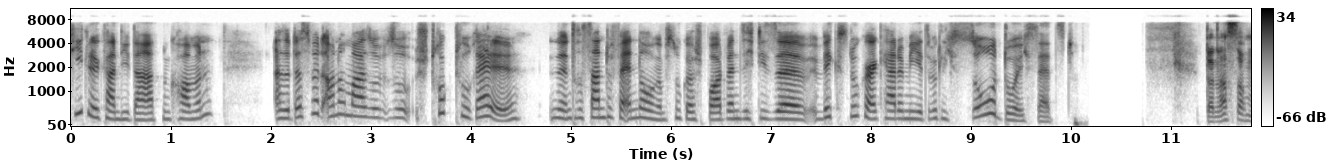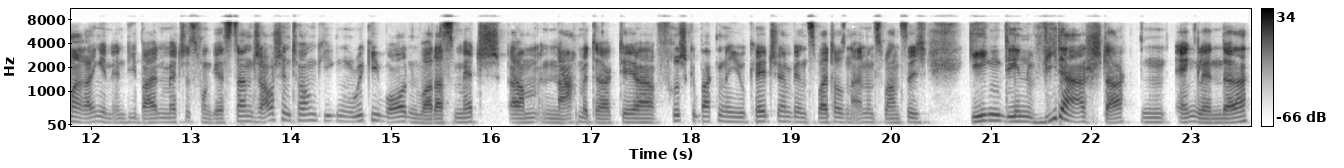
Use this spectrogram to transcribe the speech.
Titelkandidaten kommen. Also das wird auch nochmal so, so strukturell eine interessante Veränderung im Snookersport, wenn sich diese Vic Snooker Academy jetzt wirklich so durchsetzt. Dann lass doch mal reingehen in die beiden Matches von gestern. Zhao Shintong gegen Ricky Walden war das Match am Nachmittag. Der frisch gebackene UK-Champion 2021 gegen den wiedererstarkten Engländer,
